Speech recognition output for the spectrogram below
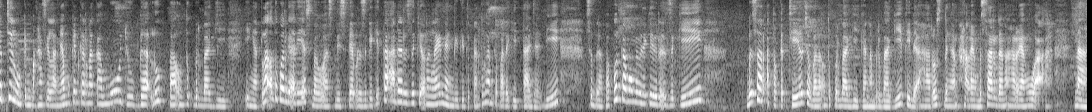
kecil mungkin penghasilannya mungkin karena kamu juga lupa untuk berbagi. Ingatlah untuk warga Aries bahwa di setiap rezeki kita ada rezeki orang lain yang dititipkan Tuhan kepada kita. Jadi seberapapun kamu memiliki rezeki besar atau kecil, cobalah untuk berbagi karena berbagi tidak harus dengan hal yang besar dan hal yang wah. Nah,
